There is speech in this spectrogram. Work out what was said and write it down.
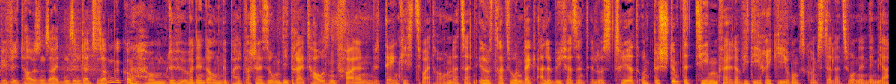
Wie viele tausend Seiten sind da zusammengekommen? Na, um, über den Daumen gepeilt, wahrscheinlich so um die 3000 fallen, denke ich, 200, 300 Seiten. Illustrationen weg, alle Bücher sind illustriert und bestimmte Themenfelder wie die Regierungskonstellation in dem Jahr,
